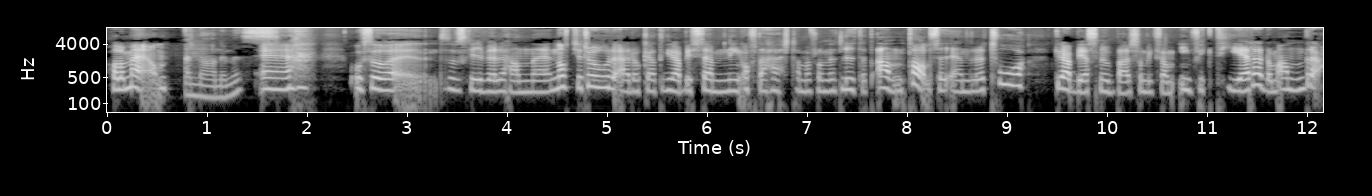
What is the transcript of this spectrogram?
hålla med om. Anonymous. Eh, och så, eh, så skriver han eh, “Något jag tror är dock att grabbig stämning ofta härstammar från ett litet antal, säg en eller två grabbiga snubbar som liksom infekterar de andra”.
